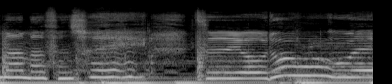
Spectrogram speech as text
慢慢粉碎，自由多无畏。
